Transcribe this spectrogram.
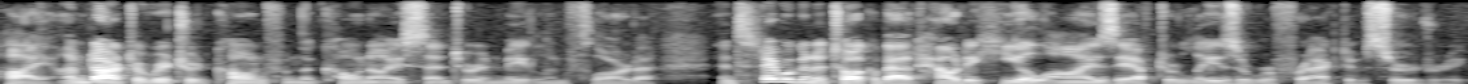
Hi, I'm Dr. Richard Cohn from the Cohn Eye Center in Maitland, Florida, and today we're going to talk about how to heal eyes after laser refractive surgery.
